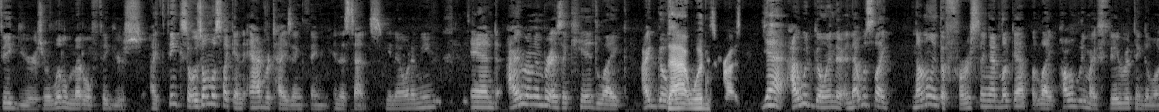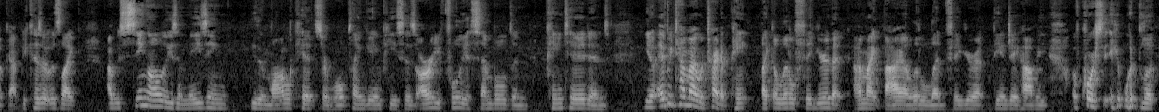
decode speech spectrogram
figures or little metal figures. I think so. It was almost like an advertising thing in a sense. You know what I mean? And I remember as a kid, like I'd go. That wouldn't surprise me. Yeah, I would go in there, and that was like not only the first thing I'd look at, but like probably my favorite thing to look at because it was like I was seeing all these amazing either model kits or role playing game pieces already fully assembled and painted and you know every time i would try to paint like a little figure that i might buy a little lead figure at d&j hobby of course it would look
